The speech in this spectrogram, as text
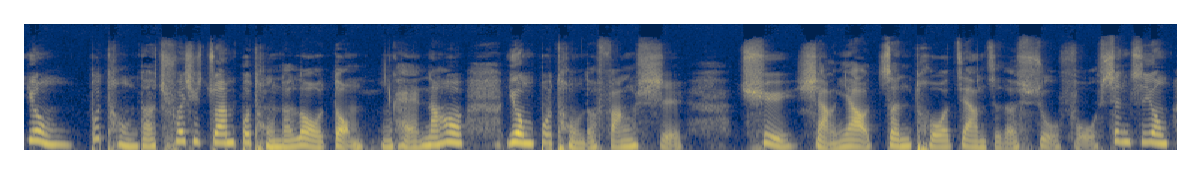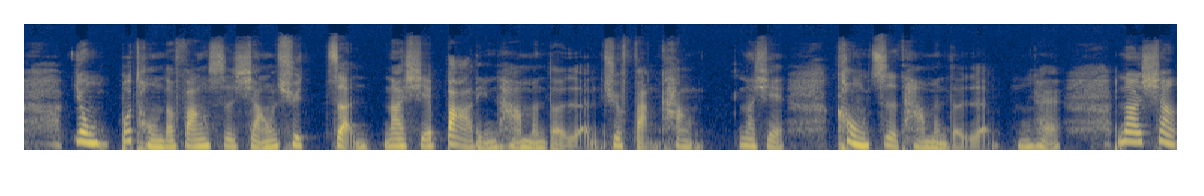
用不同的，会去钻不同的漏洞，OK，然后用不同的方式去想要挣脱这样子的束缚，甚至用用不同的方式想要去整那些霸凌他们的人，去反抗。那些控制他们的人，OK，那像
